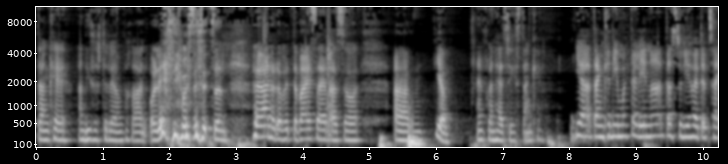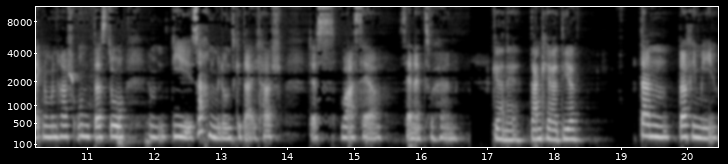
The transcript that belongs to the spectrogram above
danke an dieser Stelle einfach an alle, die was das jetzt hören oder mit dabei sein. Also ähm, ja, einfach ein herzliches Danke. Ja, danke dir, Magdalena, dass du dir heute Zeit genommen hast und dass du ähm, die Sachen mit uns geteilt hast. Das war sehr, sehr nett zu hören. Gerne. Danke a dir. Dann darf ich mich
